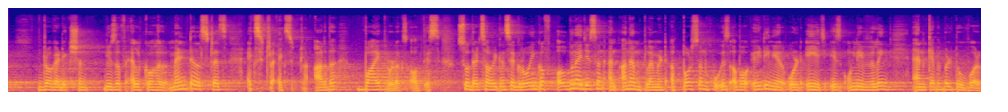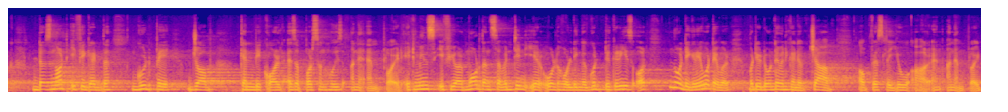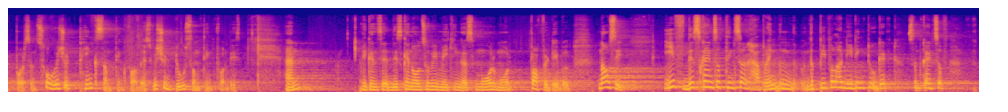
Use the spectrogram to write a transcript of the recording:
drug addiction, use of alcohol, mental stress, etc. etc. are the byproducts of this. So that's how we can say growing of urbanization and unemployment. A person who is above 18 year old age is only willing and capable to work. Does not if he get the good pay job can be called as a person who is unemployed. It means if you are more than 17 year old holding a good degrees or no degree whatever but you don't have any kind of job obviously you are an unemployed person. So we should think something for this. We should do something for this. And we can say this can also be making us more more profitable. Now see if these kinds of things are happening then the people are needing to get some kinds of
